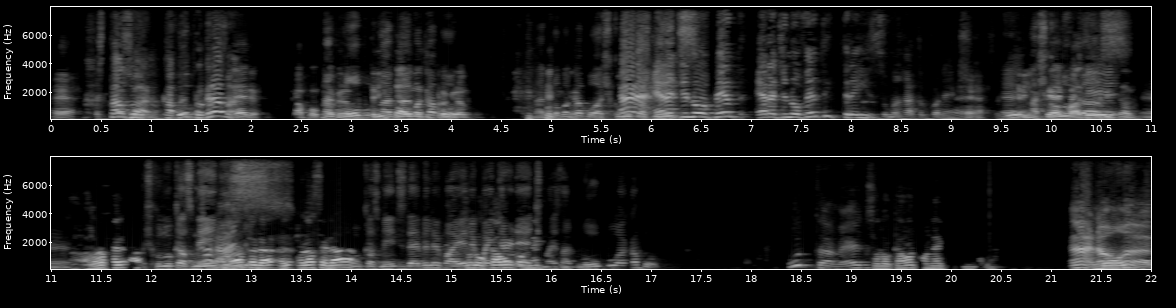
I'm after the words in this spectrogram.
É. Você tá zoando? Acabou o programa? Sério? Acabou o programa. Na Globo, 30 na Globo anos acabou. de programa. Na Globo acabou. Acho que o Cara, Lucas era, Mendes... de 90, era de 93 o Manhattan Connection. É, é, acho, que o Lucas, é, acho que o Lucas Mendes. Agora será, o Lucas Mendes deve levar ele pra internet, mas na Globo acabou. Puta merda. Sorocaba Connection. Ah, não. Ah,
